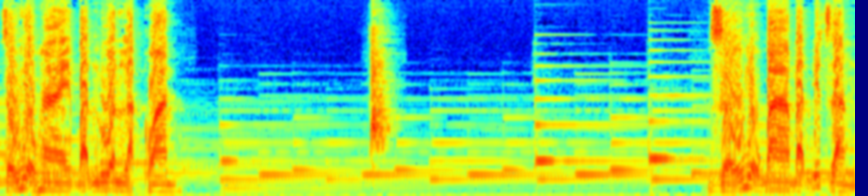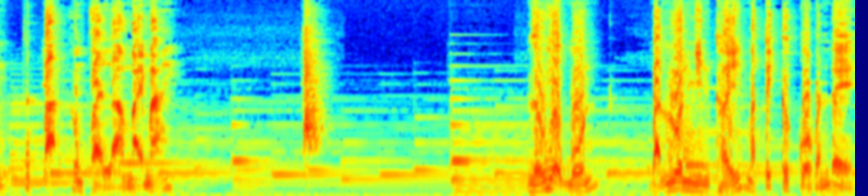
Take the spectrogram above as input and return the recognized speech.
Dấu hiệu 2, bạn luôn lạc quan. Dấu hiệu 3, bạn biết rằng thất bại không phải là mãi mãi. Dấu hiệu 4, bạn luôn nhìn thấy mặt tích cực của vấn đề.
